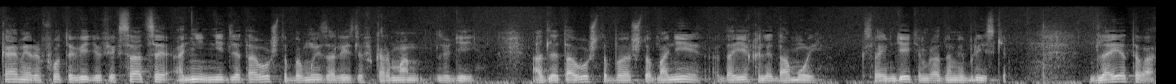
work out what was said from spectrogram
камеры фото-видеофиксации, они не для того, чтобы мы залезли в карман людей, а для того, чтобы, чтобы они доехали домой к своим детям, родным и близким. Для этого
